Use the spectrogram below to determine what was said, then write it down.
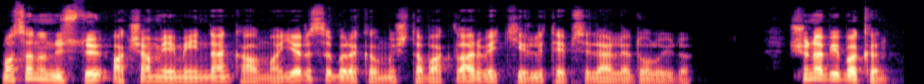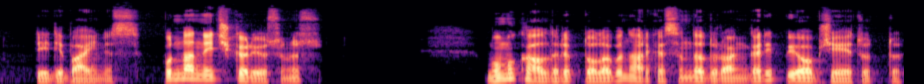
Masanın üstü akşam yemeğinden kalma yarısı bırakılmış tabaklar ve kirli tepsilerle doluydu. ''Şuna bir bakın.'' dedi Baynes. ''Bundan ne çıkarıyorsunuz?'' Mumu kaldırıp dolabın arkasında duran garip bir objeye tuttu.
